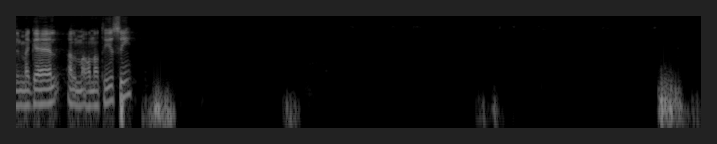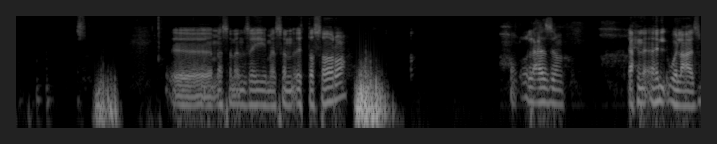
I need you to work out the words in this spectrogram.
المجال المغناطيسي. آه، مثلا زي مثلا التسارع العزم. إحنا ال- والعزم.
